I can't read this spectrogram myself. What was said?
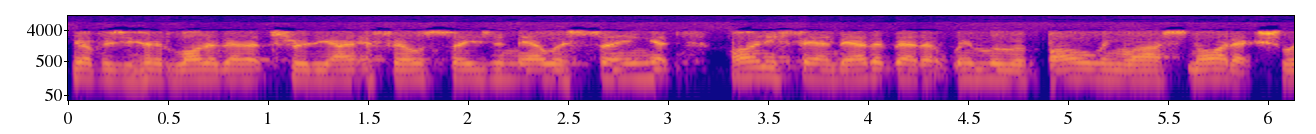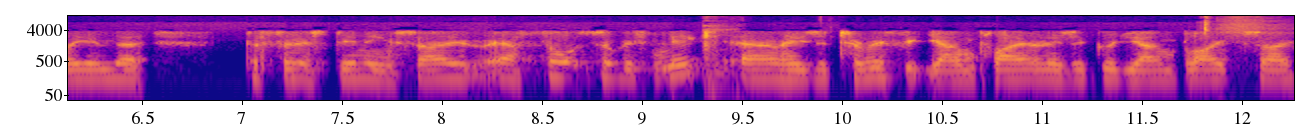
we obviously heard a lot about it through the AFL season. Now we're seeing it. I only found out about it when we were bowling last night, actually, in the the first inning. So our thoughts are with Nick. Uh, he's a terrific young player and he's a good young bloke. So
